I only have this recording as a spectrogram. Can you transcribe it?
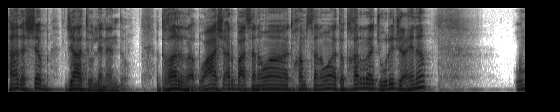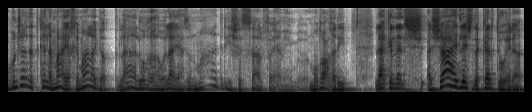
هذا الشاب جاته لين عنده. تغرب وعاش أربع سنوات وخمس سنوات وتخرج ورجع هنا. ومجرد أتكلم معه يا أخي ما لقط لا لغة ولا يحزن. ما أدري إيش السالفة يعني. الموضوع غريب. لكن الشاهد ليش ذكرته هنا؟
